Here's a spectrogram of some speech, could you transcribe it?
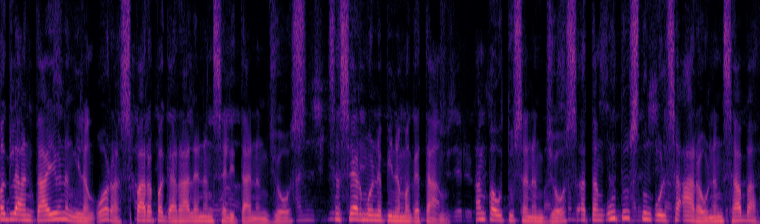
maglaan tayo ng ilang oras para pag-aralan ng salita ng Diyos sa sermon na pinamagatang, ang kautusan ng Diyos at ang utos tungkol sa araw ng Sabat.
